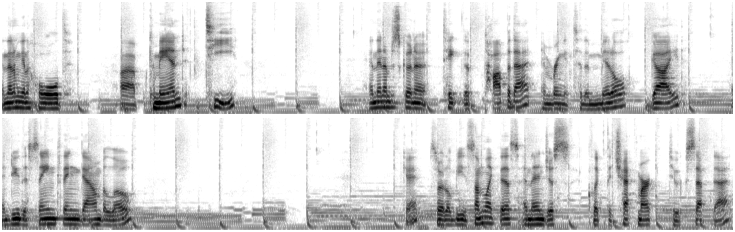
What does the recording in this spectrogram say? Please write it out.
And then I'm gonna hold uh, Command T and then I'm just gonna take the top of that and bring it to the middle guide and do the same thing down below Okay, so it'll be something like this and then just click the check mark to accept that.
